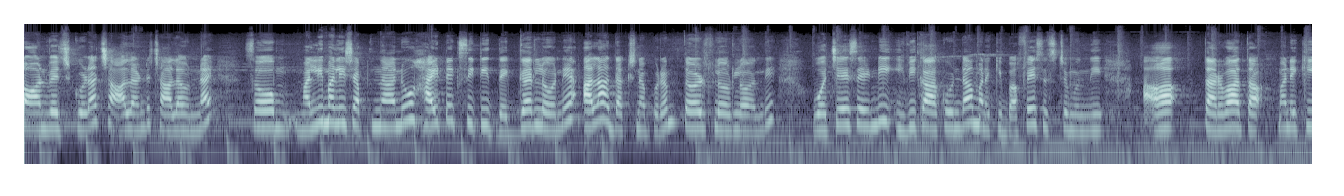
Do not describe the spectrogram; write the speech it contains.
నాన్ వెజ్ కూడా చాలా అంటే చాలా ఉన్నాయి. సో మళ్ళీ మళ్ళీ చెప్తున్నాను హైటెక్ సిటీ దగ్గరలోనే అలా దక్షిణపురం థర్డ్ ఫ్లోర్లో ఉంది. వచ్చేసేయండి. ఇవి కాకుండా మనకి బఫే సిస్టమ్ ఉంది. తర్వాత మనకి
